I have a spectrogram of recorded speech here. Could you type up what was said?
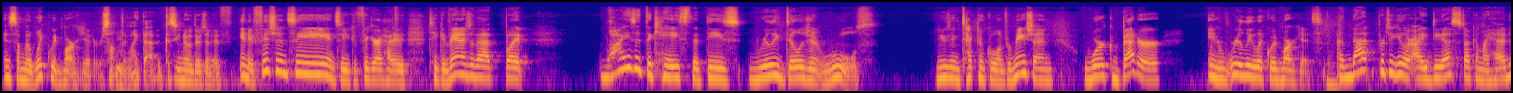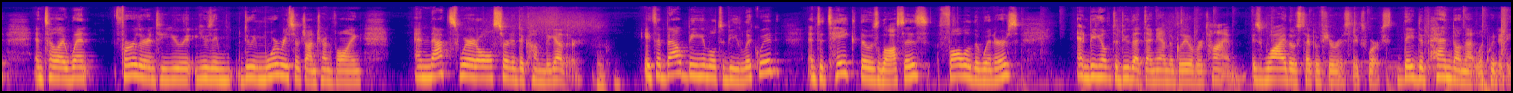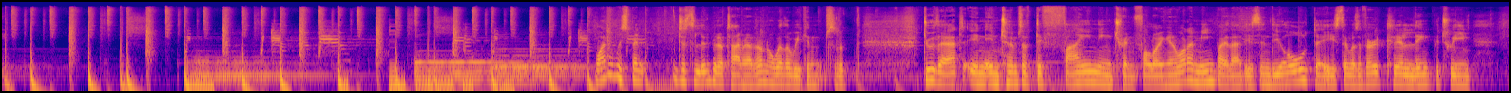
in some liquid market or something mm-hmm. like that because you know there's an inefficiency and so you can figure out how to take advantage of that but why is it the case that these really diligent rules using technical information work better in really liquid markets mm-hmm. and that particular idea stuck in my head until i went further into using doing more research on trend following and that's where it all started to come together mm-hmm. It's about being able to be liquid and to take those losses, follow the winners, and being able to do that dynamically over time is why those type of heuristics works. They depend on that liquidity. Why don't we spend just a little bit of time, and I don't know whether we can sort of do that in, in terms of defining trend following. And what I mean by that is in the old days, there was a very clear link between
